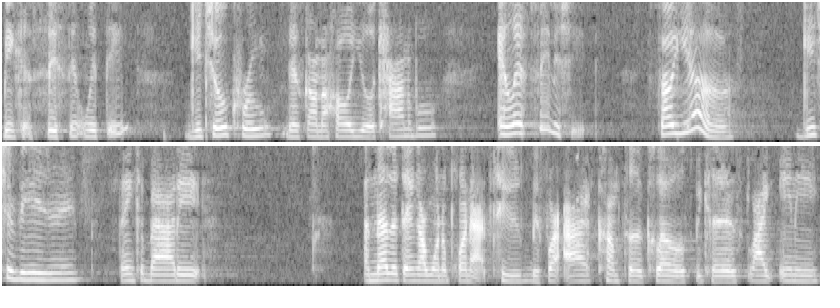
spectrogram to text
be consistent with it, get your crew that's going to hold you accountable, and let's finish it. So, yeah, get your vision, think about it. Another thing I want to point out too before I come to a close, because like any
